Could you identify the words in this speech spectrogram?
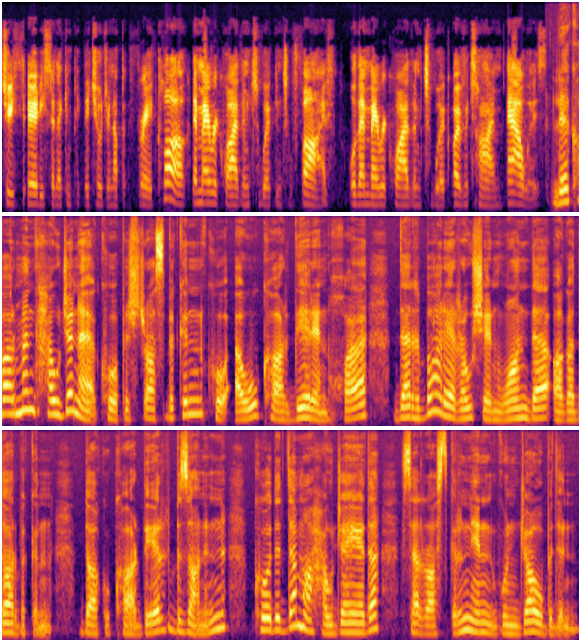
2.30 so they can pick their children up at 3 o'clock, they may require them to work until 5 or they may require them to work overtime hours. لکارمند حوجنه کو پشتراس بکن کو او کار دیرن خوا دربار روشن وان ده آگادار بکن دا کو کار دیر بزانن کو ده دما حوجه ده سر راست کرنین گنجاو بدن.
